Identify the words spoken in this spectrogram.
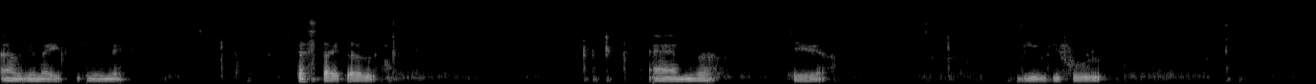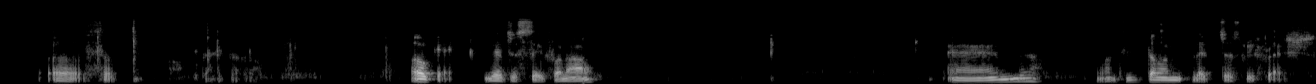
and we make we make test title and here beautiful uh, subtitle. Okay, let's just save for now. And once it's done, let's just refresh.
